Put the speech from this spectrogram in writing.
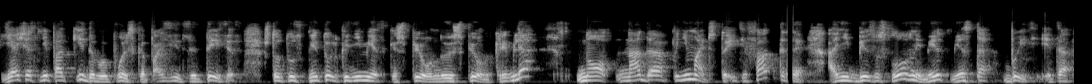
Я сейчас не подкидываю польской позиции тезис, что Туск не только немецкий шпион, но и шпион Кремля, но надо понимать, что эти факторы, они безусловно имеют место быть. Это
